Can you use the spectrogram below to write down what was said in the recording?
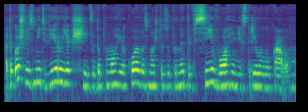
А також візьміть віру як щит, за допомогою якої ви зможете зупинити всі вогняні стріли лукавого.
